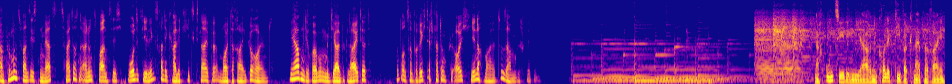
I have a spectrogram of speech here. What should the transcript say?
Am 25. März 2021 wurde die linksradikale Kiezkneipe Meuterei geräumt. Wir haben die Räumung medial begleitet und unsere Berichterstattung für euch hier nochmal zusammengeschnitten. Nach unzähligen Jahren kollektiver Kneiperei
